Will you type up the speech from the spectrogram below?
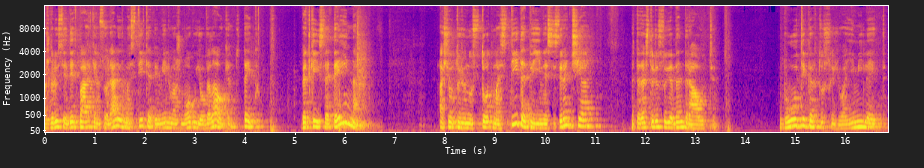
Aš galiu sėdėti parke ant solelio ir mąstyti apie mylimą žmogų jo belaukiant. Taip. Bet kai jis ateina, aš jau turiu nustoti mąstyti apie jį, nes jis yra čia. Bet tada aš turiu su juo bendrauti. Būti kartu su juo, jį mylėti.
